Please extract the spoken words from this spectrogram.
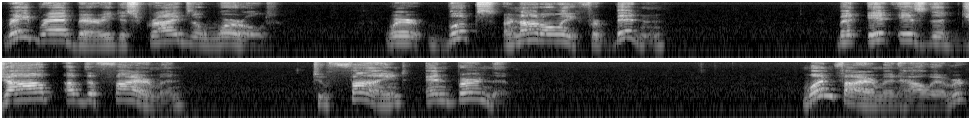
Ray Bradbury describes a world where books are not only forbidden, but it is the job of the fireman to find and burn them. One fireman, however,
